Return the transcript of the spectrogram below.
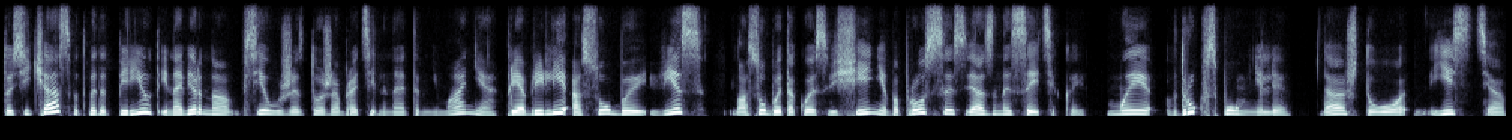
То сейчас, вот в этот период, и, наверное, все уже тоже обратили на это внимание, приобрели особый вес особое такое освещение вопросы, связанные с этикой. Мы вдруг вспомнили да, что есть а,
